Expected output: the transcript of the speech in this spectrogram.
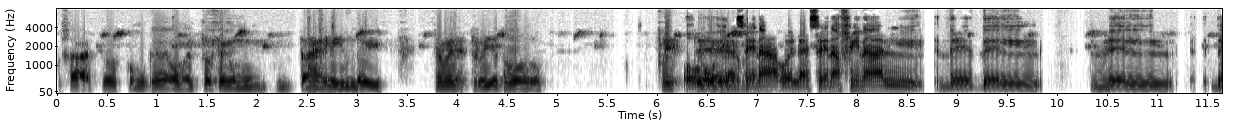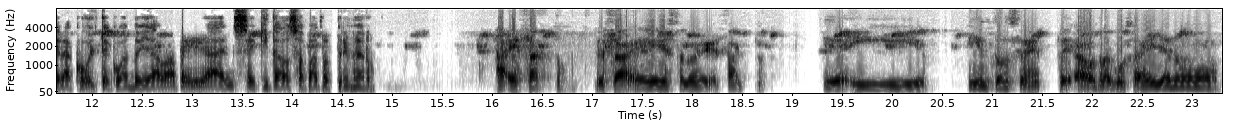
o sea, esto es como que de momento tengo un traje lindo y se me destruye todo. o, en la este, escena, o en la escena final de, del, del, de la corte, cuando ella va a pelear, se quita los zapatos primero. Ah, exacto, Esa, eso lo es, exacto. y, y entonces, este, ah, otra cosa, ella no,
